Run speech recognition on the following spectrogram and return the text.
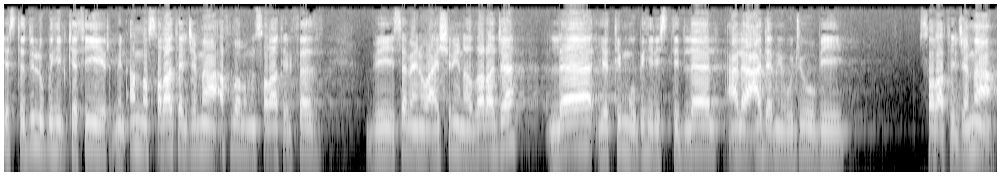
يستدل به الكثير من أن صلاة الجماعة أفضل من صلاة الفذ ب 27 درجة لا يتم به الاستدلال على عدم وجوب صلاة الجماعة.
